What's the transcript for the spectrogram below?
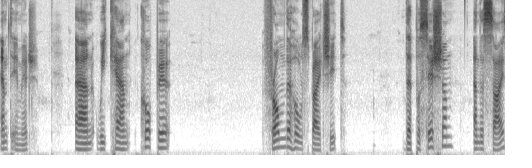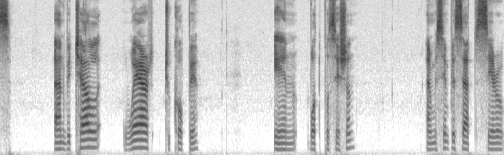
empty image and we can copy from the whole sprite sheet the position and the size and we tell where to copy in what position and we simply set 0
